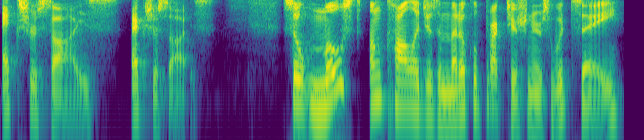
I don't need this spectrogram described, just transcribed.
exercise. Exercise. So, most oncologists and medical practitioners would say,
